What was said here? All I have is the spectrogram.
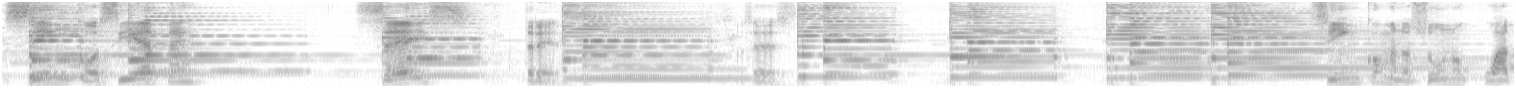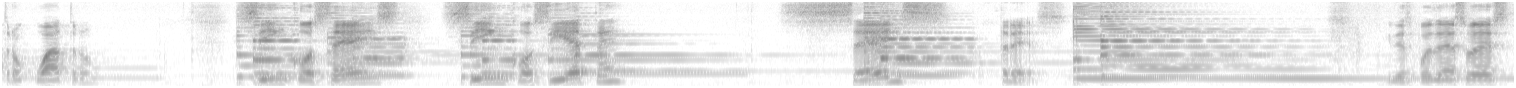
5, 7, 6, 3. O sea, es 5 menos 1, 4, 4. 5, 6, 5, 7, 6, 3. Y después de eso es,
